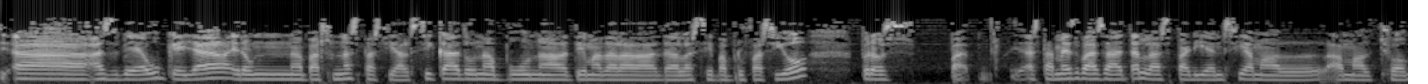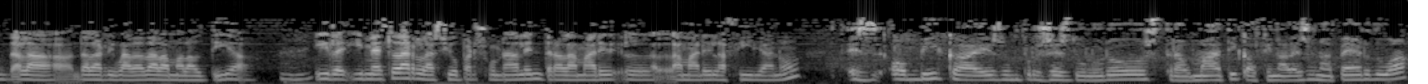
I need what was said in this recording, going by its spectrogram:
eh, es veu que ella era una persona especial. Sí que dona punt al tema de la, de la seva professió, però es, pa, està més basat en l'experiència amb, el, amb el xoc de la- de l'arribada de, la malaltia. Mhm. I, la- I més la relació personal entre la mare, la, la mare i la filla, no? És obvi que és un procés dolorós, traumàtic, al final és una pèrdua,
